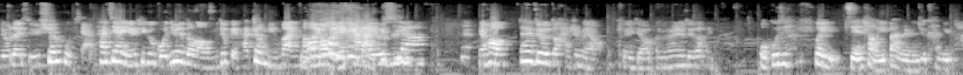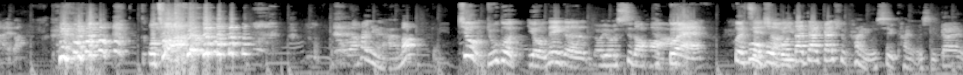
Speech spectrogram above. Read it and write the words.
就是类似于宣布一下，他既然已经是一个国际运动了，我们就给他证明吧，你看奥运会你可以打游戏啊。然后，但是就都还是没有，所以就很多人就觉得很我估计会减少一半的人去看女排吧。我错了，好吧，看女排吗？就如果有那个有游戏的话，对，会不不不，大家该去看游戏，看游戏，该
